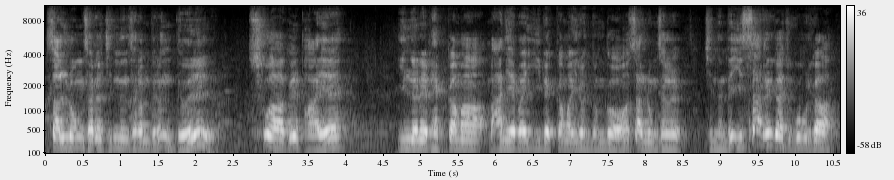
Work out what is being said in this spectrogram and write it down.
쌀 농사를 짓는 사람들은 늘 수확을 바에 1년에 100가마 많이 해봐야 200가마 이런 정도 쌀 농사를 짓는데 이 쌀을 가지고 우리가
